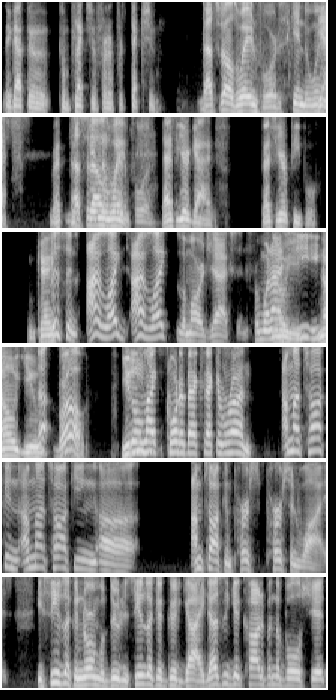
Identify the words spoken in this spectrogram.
They got the complexion for the protection. That's what I was waiting for. The skin to win. Yes, that, that's what I was waiting for. That's your guys. That's your people. Okay. Listen, I like I like Lamar Jackson. From what I no, see, no, you, No, bro. You don't like quarterbacks that can run. I'm not talking. I'm not talking. uh I'm talking pers- person wise. He seems like a normal dude. He seems like a good guy. He doesn't get caught up in the bullshit.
